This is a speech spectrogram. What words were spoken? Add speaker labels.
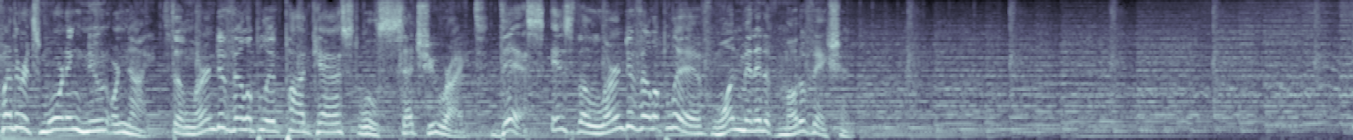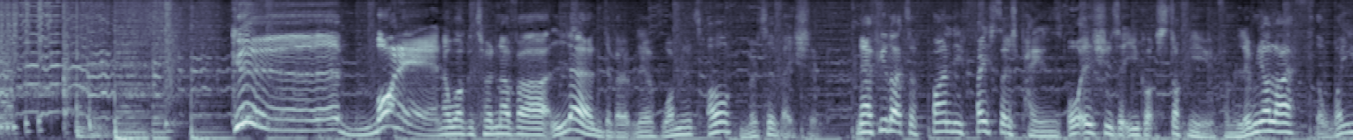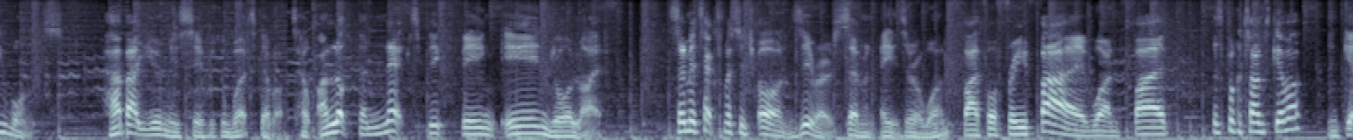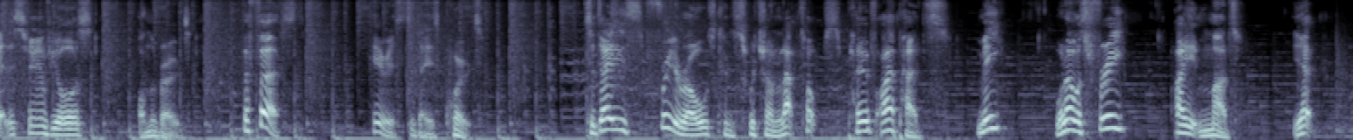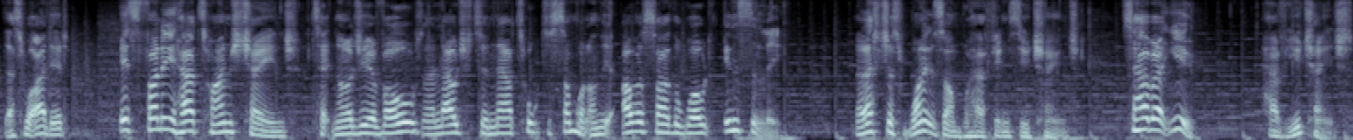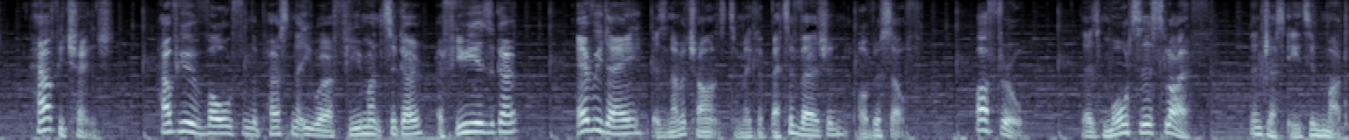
Speaker 1: Whether it's morning, noon, or night, the Learn, Develop, Live podcast will set you right. This is the Learn, Develop, Live One Minute of Motivation.
Speaker 2: Good morning, and welcome to another Learn, Develop, Live One Minute of Motivation. Now, if you'd like to finally face those pains or issues that you've got stopping you from living your life the way you want, how about you and me see if we can work together to help unlock the next big thing in your life? Send me a text message on 07801 543 515. Let's book a time together and get this thing of yours on the road. But first, here is today's quote. Today's three year olds can switch on laptops, play with iPads. Me? When I was three, I ate mud. Yep, that's what I did. It's funny how times change. Technology evolves and allows you to now talk to someone on the other side of the world instantly. Now, that's just one example how things do change. So, how about you? Have you changed? How have you changed? How have you evolved from the person that you were a few months ago, a few years ago? Every day is another chance to make a better version of yourself. After all, there's more to this life than just eating mud.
